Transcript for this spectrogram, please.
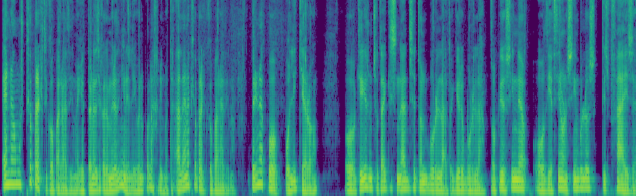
Ένα όμως πιο πρακτικό παράδειγμα, γιατί το 1 δισεκατομμύριο δεν είναι λίγο, είναι πολλά χρήματα, αλλά ένα πιο πρακτικό παράδειγμα. Πριν από πολύ καιρό, ο κ. Μητσοτάκης συνάντησε τον Μπουρλά, τον κύριο Μπουρλά, ο οποίος είναι ο διευθύνων σύμβουλος της Pfizer.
